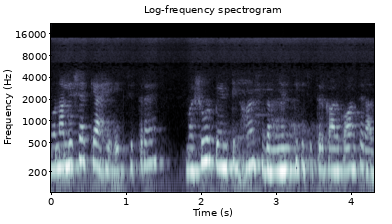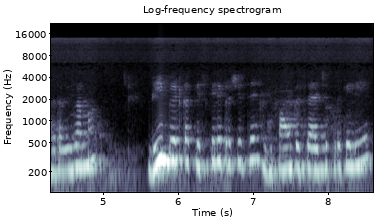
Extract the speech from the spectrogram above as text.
मोनालिसा क्या है? एक चित्र है। मशहूर पेंटिंग हंस दमयंती के चित्रकार कौन थे? राजा रवि वर्मा भीम बेटका किसके लिए प्रसिद्ध है? गुफाओं के शैल चित्र के लिए।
